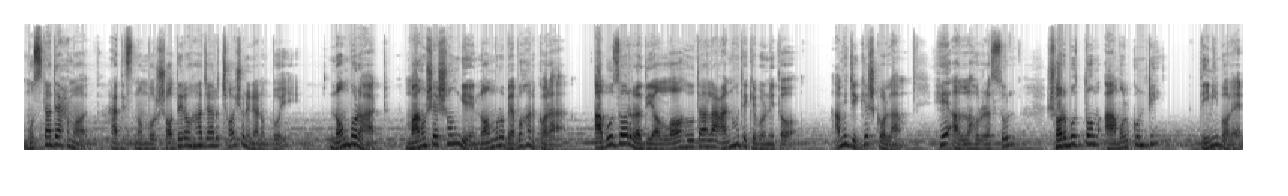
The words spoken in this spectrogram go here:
মুস্তাদে আহমদ, হাদিস নম্বর সতেরো হাজার ছয়শো নিরানব্বই। নম্বর আট, মানুষের সঙ্গে নম্র ব্যবহার করা। আবুজর রদি আল্লাহ তালা আনহু থেকে বর্ণিত। আমি জিজ্ঞেস করলাম, হে আল্লাহর রসুল, সর্বোত্তম আমল কোনটি? তিনি বলেন,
